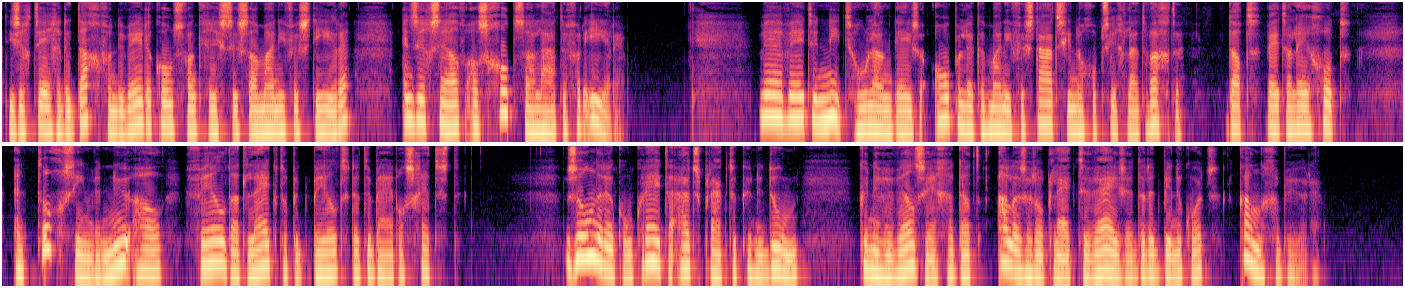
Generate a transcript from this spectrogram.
die zich tegen de dag van de wederkomst van Christus zal manifesteren en zichzelf als God zal laten vereren. We weten niet hoe lang deze openlijke manifestatie nog op zich laat wachten. Dat weet alleen God. En toch zien we nu al veel dat lijkt op het beeld dat de Bijbel schetst. Zonder een concrete uitspraak te kunnen doen, kunnen we wel zeggen dat alles erop lijkt te wijzen dat het binnenkort kan gebeuren.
